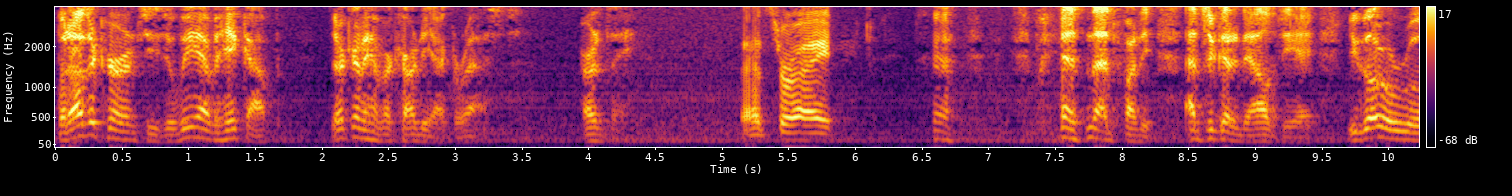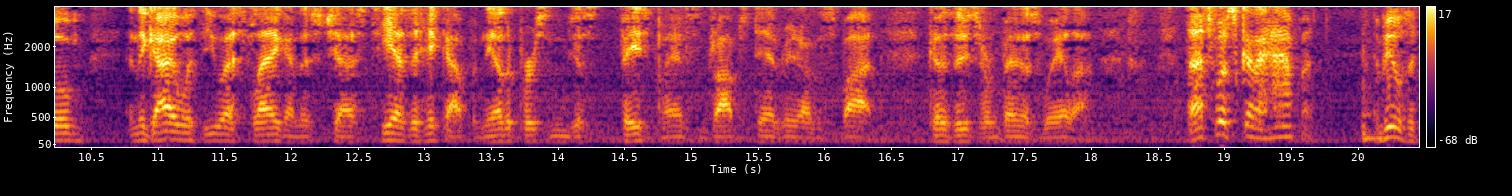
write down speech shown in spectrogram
But other currencies, if we have a hiccup, they're going to have a cardiac arrest, aren't they? That's right. That's funny. That's a good analogy. Eh? You go to a room, and the guy with the U.S. flag on his chest, he has a hiccup, and the other person just face plants and drops dead right on the spot because he's from Venezuela. That's what's going to happen. And people say,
